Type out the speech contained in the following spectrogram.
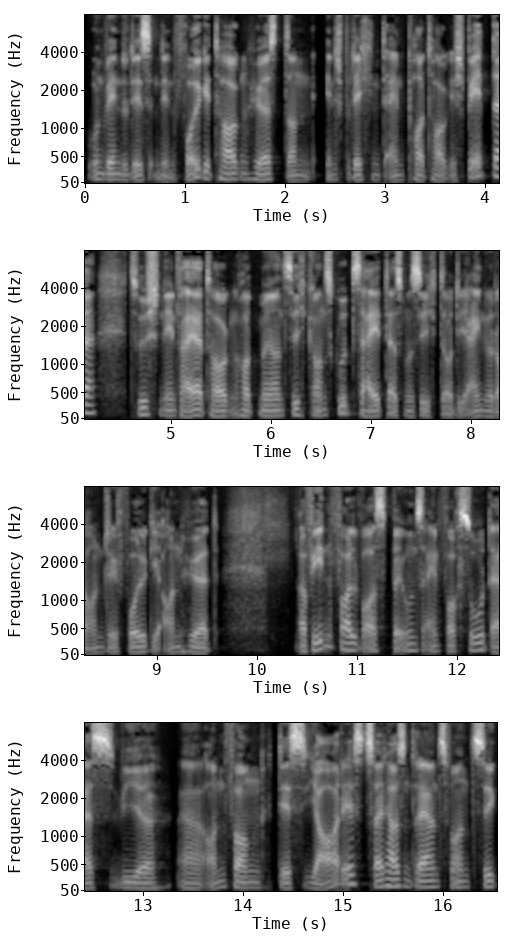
und wenn du das in den Folgetagen hörst, dann entsprechend ein paar Tage später. Zwischen den Feiertagen hat man an sich ganz gut Zeit, dass man sich da die ein oder andere Folge anhört. Auf jeden Fall war es bei uns einfach so, dass wir äh, Anfang des Jahres 2023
